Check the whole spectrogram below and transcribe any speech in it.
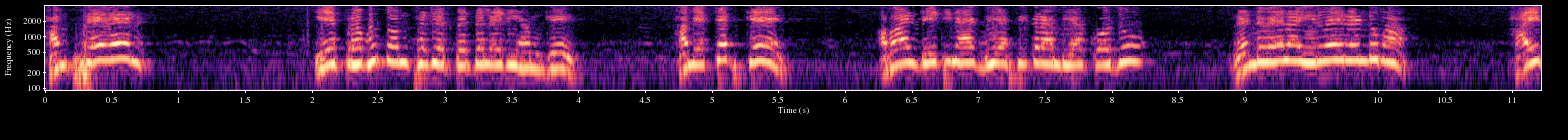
हम सेवन, ये प्रभुत्व तो सजे पेद लेडी हम गे हम एक के अबाल डीटी नायक भैया, सीताराम भैया को रुप इंडू हाई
